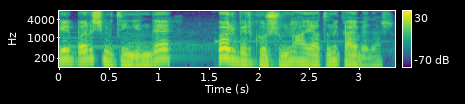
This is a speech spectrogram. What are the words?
bir barış mitinginde kör bir kurşunla hayatını kaybeder.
